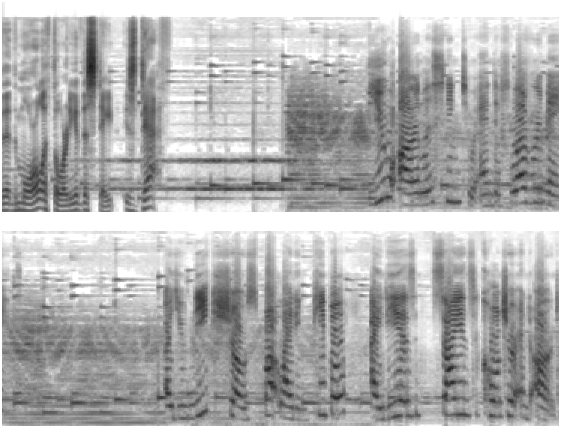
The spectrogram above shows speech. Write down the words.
The, the moral authority of the state is death. You are listening to And If Love Remains, a unique show spotlighting people, ideas, science, culture, and art.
